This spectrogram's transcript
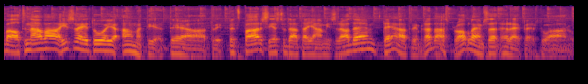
Baltnāvā izveidoja amatieru teātri. Pēc pāris iestudētajām izrādēm teātrim radās problēmas ar repertuāru.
